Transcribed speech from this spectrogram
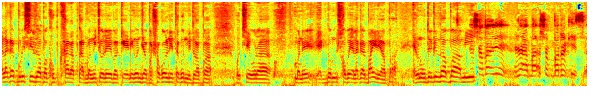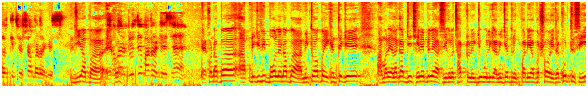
এলাকার পরিস্থিতি তো আপা খুব খারাপ। কারবাঙ্গিচরে বা ক্যানিগঞ্জে আপা সকল নেতাকর্মী তো আপা হচ্ছে ওরা মানে একদম সবাই এলাকার বাইরে আপা। এখন ওদেরকে তো আপা আমি জি আপা এখন হ্যাঁ। এখন আপা আপনি যদি বলেন আপা আমি তো আপা এখান থেকে আমার এলাকার যে ছেলে পেলে আছে যেগুলো ছাত্রলীগ যুবলীগ আমি যতটুকু পারি আপা সহায়তা করতেছি।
